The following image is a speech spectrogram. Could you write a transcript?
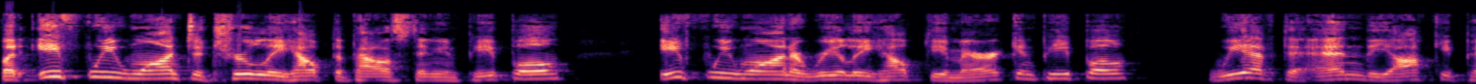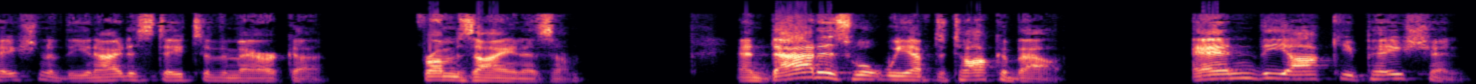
But if we want to truly help the Palestinian people, if we want to really help the American people, we have to end the occupation of the United States of America from Zionism. And that is what we have to talk about. End the occupation,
